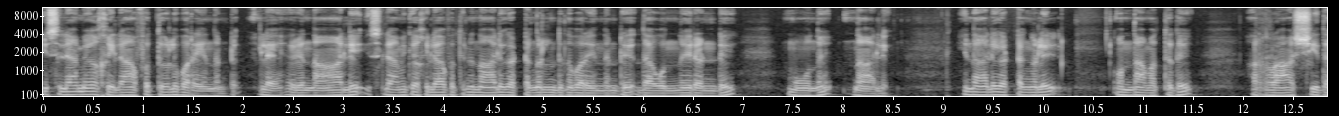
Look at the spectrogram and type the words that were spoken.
ഇസ്ലാമിക ഖിലാഫത്തുകൾ പറയുന്നുണ്ട് അല്ലേ? ഒരു നാല് ഇസ്ലാമിക ഖിലാഫത്തിന് നാല് ഘട്ടങ്ങളുണ്ടെന്ന് പറയുന്നുണ്ട്. ഇതാ ഒന്ന് രണ്ട് മൂന്ന് നാല്. ഈ നാല് ഘട്ടങ്ങളിൽ ഒന്നാമത്തത് റാഷിദ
